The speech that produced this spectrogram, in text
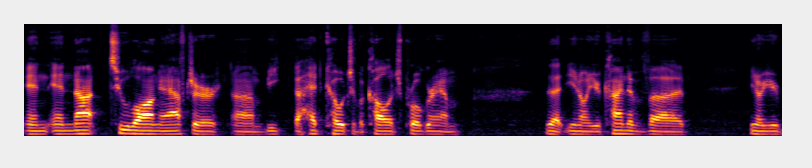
and and not too long after um, be a head coach of a college program, that you know you're kind of uh, you know you're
